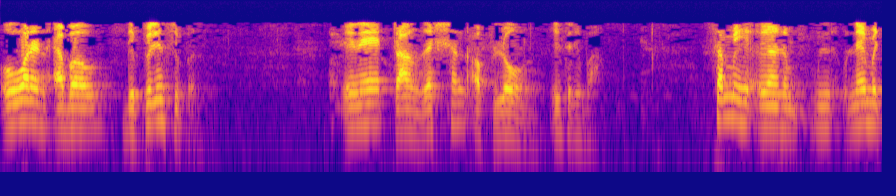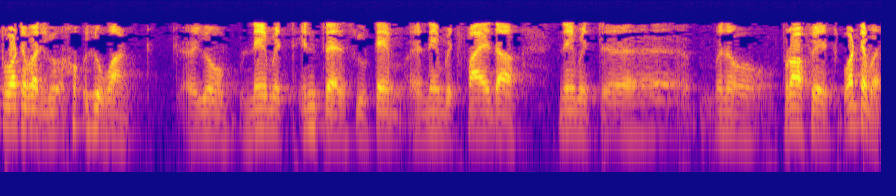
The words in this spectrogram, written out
over and above the principal in a transaction of loan is riba. Some uh, name it whatever you you want. Uh, you name it interest, you name, uh, name it faida, name it uh, you know profit, whatever.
